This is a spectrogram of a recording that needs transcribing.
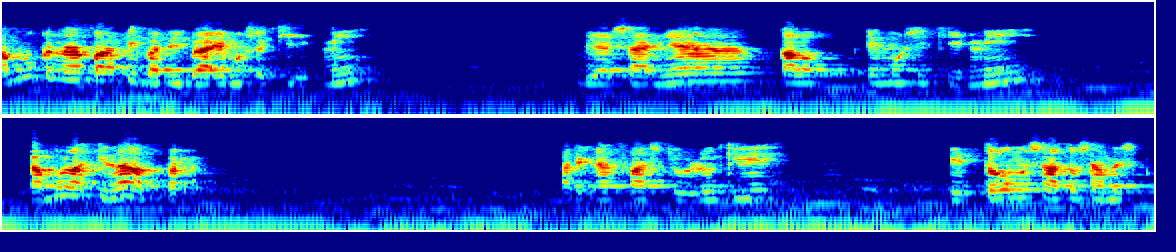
kamu kenapa tiba-tiba emosi gini? Biasanya kalau emosi gini, kamu lagi lapar. Tarik nafas dulu, Ki. Hitung 1 sampai 10.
